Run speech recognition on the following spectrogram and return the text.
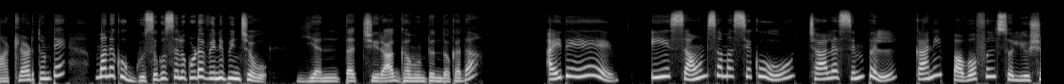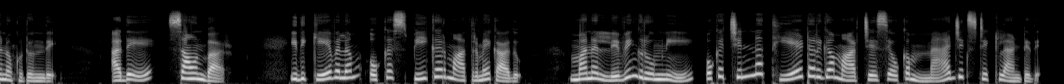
మాట్లాడుతుంటే మనకు గుసగుసలు కూడా వినిపించవు. ఎంత చిరాగ్గా ఉంటుందో కదా! అయితే ఈ సౌండ్ సమస్యకు చాలా సింపుల్ కానీ పవర్ఫుల్ సొల్యూషన్ ఒకటుంది. అదే సౌండ్ బార్. ఇది కేవలం ఒక స్పీకర్ మాత్రమే కాదు. మన లివింగ్ రూమ్ని ఒక చిన్న థియేటర్గా మార్చేసే ఒక మ్యాజిక్ స్టిక్ లాంటిది.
